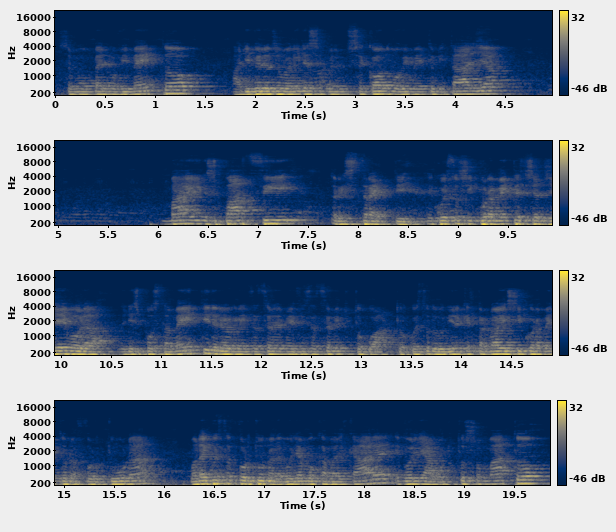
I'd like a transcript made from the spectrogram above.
siamo un bel movimento. A livello giovanile siamo il secondo movimento in Italia ma in spazi ristretti e questo sicuramente ci agevola negli spostamenti, nell'organizzazione delle manifestazioni e tutto quanto. Questo devo dire che per noi è sicuramente una fortuna, ma noi questa fortuna la vogliamo cavalcare e vogliamo tutto sommato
